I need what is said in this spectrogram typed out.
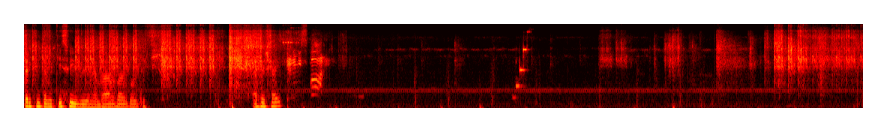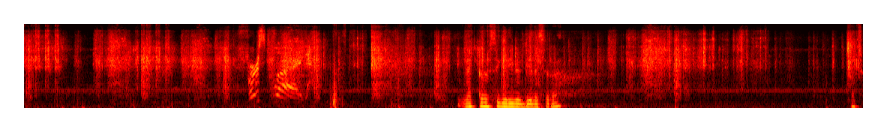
ম্যাপের কিন্তু আমি কিছুই বুঝি না বারবার বলতেছি। একশো ষাট। একটা হচ্ছে গিয়ে রিভাইভ দিয়ে দিচ্ছে ওরা। আচ্ছা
